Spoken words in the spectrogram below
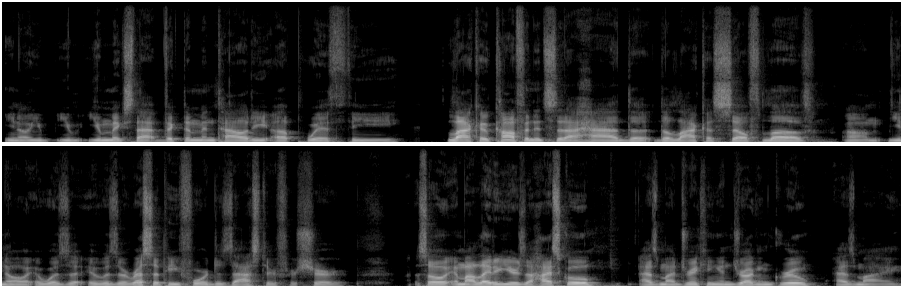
you know, you you you mix that victim mentality up with the lack of confidence that I had, the the lack of self love. Um, you know, it was a, it was a recipe for disaster for sure. So in my later years of high school, as my drinking and drugging grew, as my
